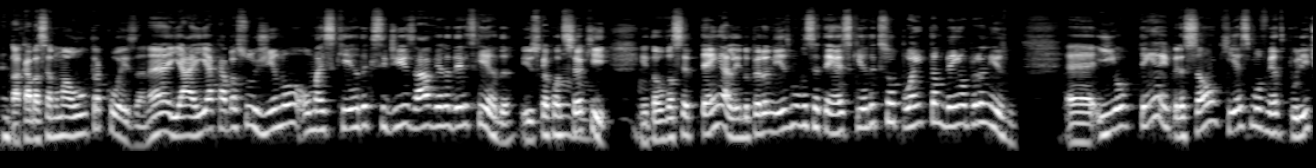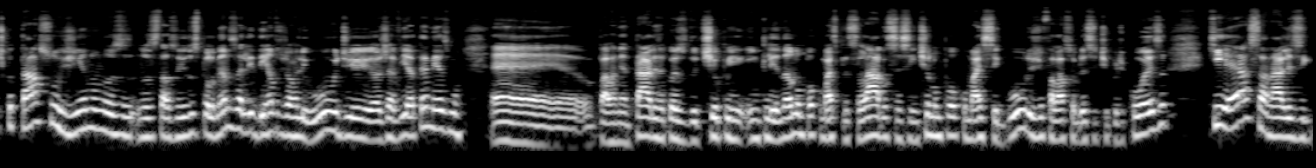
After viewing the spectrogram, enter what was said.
Então acaba sendo uma outra coisa, né? E aí acaba surgindo uma esquerda que se diz a verdadeira esquerda. Isso que aconteceu uhum. aqui. Então você tem, além do peronismo, você tem a esquerda que se opõe também ao peronismo. É, e eu tenho a impressão que esse movimento político está surgindo nos, nos, Estados Unidos, pelo menos ali dentro de Hollywood. Eu já vi até mesmo é, parlamentares e coisas do tipo inclinando um pouco mais para esse lado, se sentindo um pouco mais seguros de falar sobre esse tipo de coisa. Que é essa análise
